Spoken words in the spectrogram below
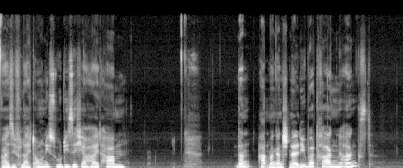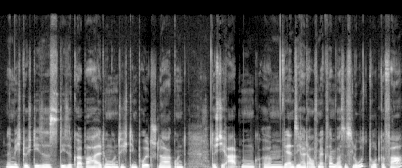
weil sie vielleicht auch nicht so die Sicherheit haben, dann hat man ganz schnell die übertragene Angst, nämlich durch dieses, diese Körperhaltung und durch den Pulsschlag und durch die Atmung ähm, werden sie halt aufmerksam, was ist los, droht Gefahr,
